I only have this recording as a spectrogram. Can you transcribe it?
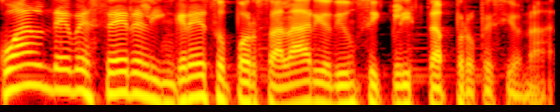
¿cuál debe ser el ingreso por salario de un ciclista profesional?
